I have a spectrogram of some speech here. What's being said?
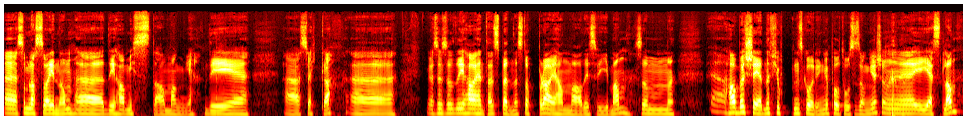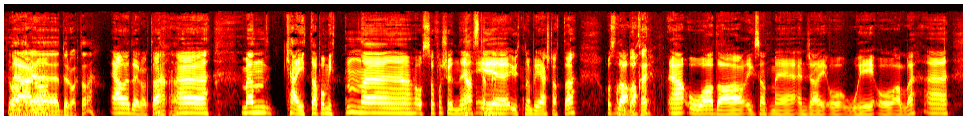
Eh, som Lasse var innom, eh, de har mista mange. De er svekka. Eh, jeg syns de har henta en spennende stopper da, i han Madi Sviman, som eh, har beskjedne 14 skåringer på to sesonger som, i Estland. Det var er noe- eh, dørvakta, det. Ja, det er dørvakta. Ja, Eh, men Keita på midten eh, også forsvunnet Ja, i, uten å bli erstatta. Abubakar. Ja, og da ikke sant, med Njay og Ohi og alle. Eh,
